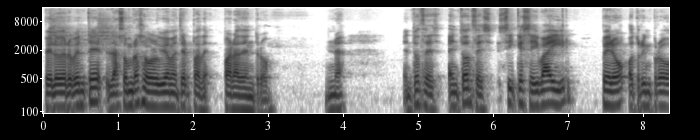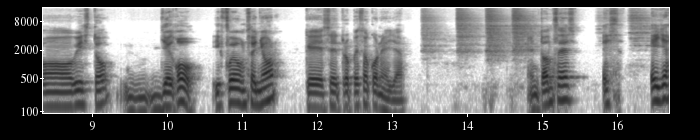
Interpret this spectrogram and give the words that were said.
pero de repente la sombra se volvió a meter para adentro. Entonces, entonces sí que se iba a ir, pero otro improvisto llegó y fue un señor que se tropezó con ella. Entonces, es, ella,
